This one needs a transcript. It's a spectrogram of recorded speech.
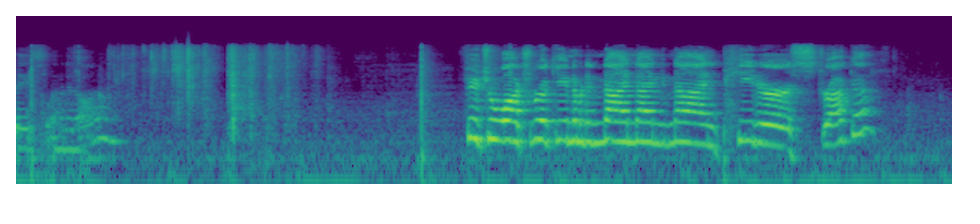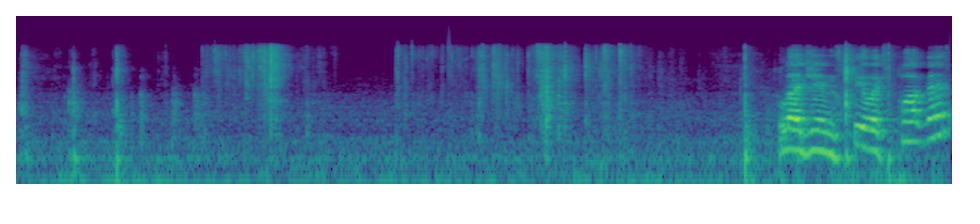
base limited auto. Future Watch rookie number to 999, Peter Straka. Legends Felix Potvin.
